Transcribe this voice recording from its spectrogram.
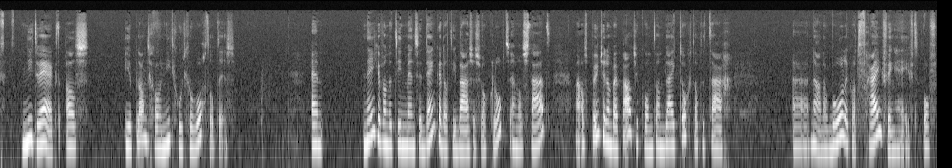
niet werkt als je plant gewoon niet goed geworteld is. En 9 van de 10 mensen denken dat die basis wel klopt en wel staat. Maar als puntje dan bij paaltje komt, dan blijkt toch dat het daar uh, nou, nog behoorlijk wat wrijving heeft. Of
